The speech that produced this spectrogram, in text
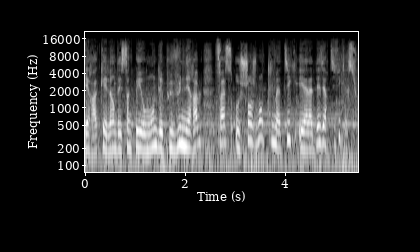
L'Irak est l'un des cinq pays au monde les plus vulnérables face au changement climatique et à la désertification.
